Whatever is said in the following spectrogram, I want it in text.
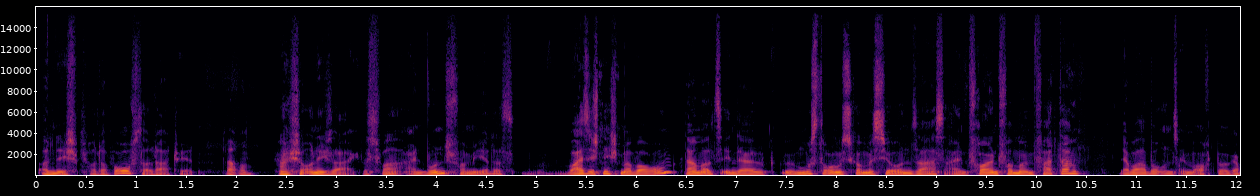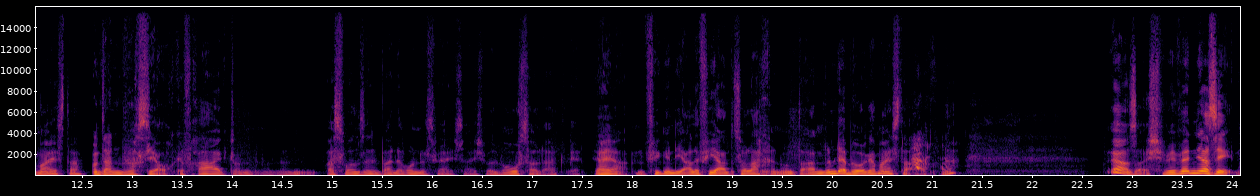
und ich wollte Berufssoldat werden. Warum? Kann ich auch nicht sagen. Das war ein Wunsch von mir. Das weiß ich nicht mehr warum. Damals in der Musterungskommission saß ein Freund von meinem Vater. Der war bei uns im Ort Bürgermeister. Und dann wirst du ja auch gefragt, und, und, was wollen Sie denn bei der Bundeswehr? Ich sage, ich will Berufssoldat werden. Ja, ja. Dann fingen die alle vier an zu lachen, unter anderem der Bürgermeister auch. Ne? Ja, sag ich, wir werden ja sehen.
